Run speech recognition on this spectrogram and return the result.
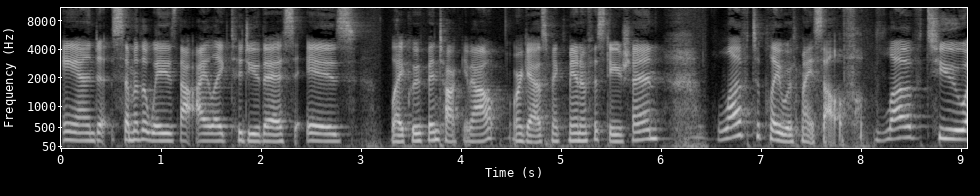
And some of the ways that I like to do this is like we've been talking about, orgasmic manifestation. Love to play with myself. Love to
